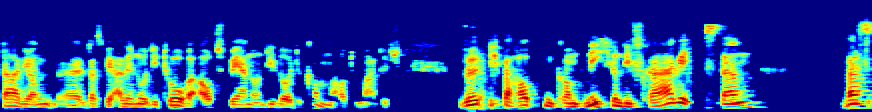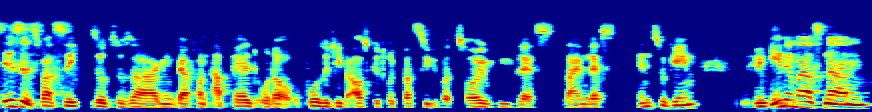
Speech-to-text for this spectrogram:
Stadion, äh, dass wir alle nur die Tore aufsperren und die Leute kommen automatisch. Würde ich behaupten, kommt nicht. Und die Frage ist dann, was ist es, was sie sozusagen davon abhält oder positiv ausgedrückt, was sie überzeugen lässt, sein lässt, hinzugehen? Hygienemaßnahmen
